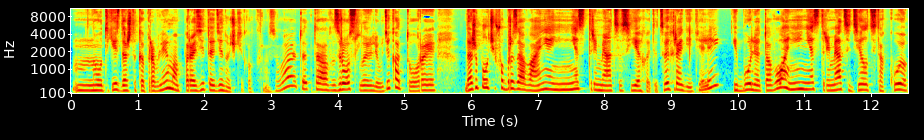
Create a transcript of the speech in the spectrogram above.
Но вот есть даже такая проблема паразиты-одиночки, как их называют. Это взрослые люди, которые, даже получив образование, они не стремятся съехать от своих родителей. И более того, они не стремятся делать такую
